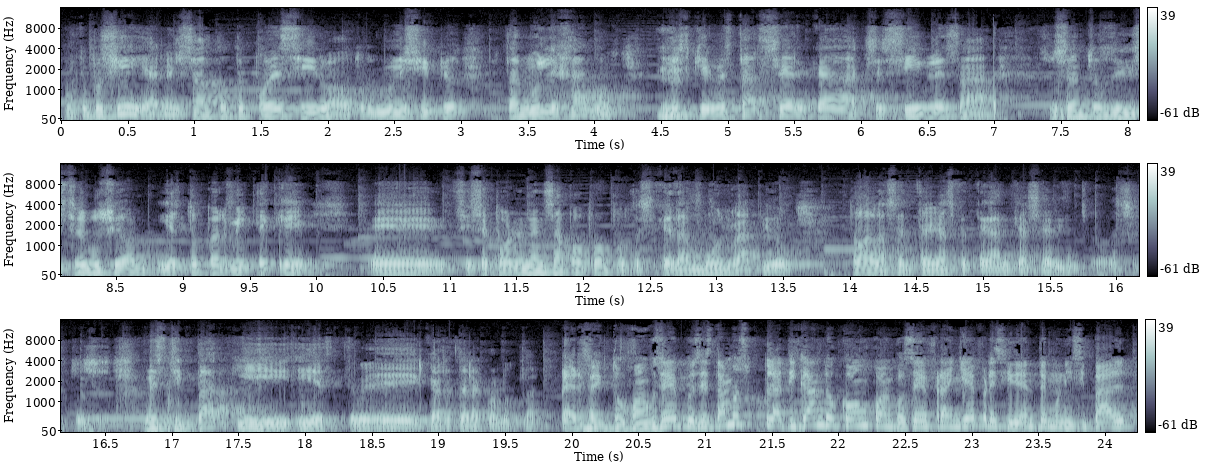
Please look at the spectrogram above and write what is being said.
porque pues sí, en el Salto te puedes ir o a otros municipios, están muy lejanos. Ellos quieren estar cerca, accesibles a sus centros de distribución y esto permite que eh, si se ponen en Zapopan, pues les queda muy rápido todas las entregas que tengan que hacer y todo eso. Entonces, Nestipac y, y este, eh, Carretera Colotlán. Perfecto, Juan José. Pues estamos platicando con Juan José Frangé, presidente municipal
